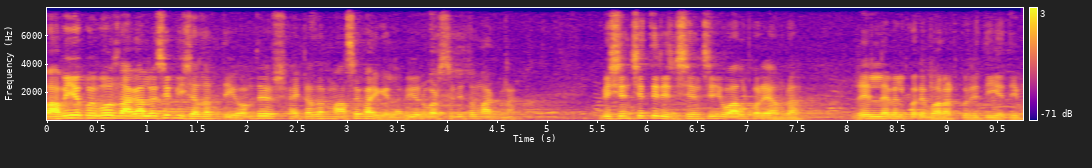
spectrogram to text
ভাবিও কইব, জাগা লইছি বিশ হাজার দিই অন্তে ষাট হাজার মাছে পাই গেলাম, ইউনিভার্সিটি তো মাগ না। বিশ ইঞ্চি, তিরিশ ইঞ্চি ওয়াল করে আমরা রেল লেভেল করে ভরাট করে দিয়ে দিব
